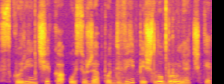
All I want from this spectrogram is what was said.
з корінчика, ось уже по дві пішло брунячки.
